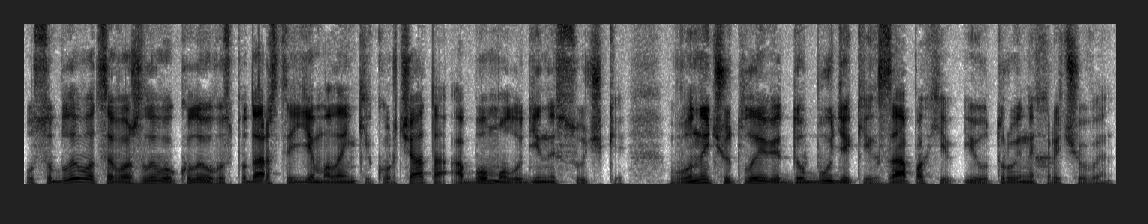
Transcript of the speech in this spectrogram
Особливо це важливо, коли у господарстві є маленькі курчата або молоді несучки. Вони чутливі до будь-яких запахів і отруйних речовин.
